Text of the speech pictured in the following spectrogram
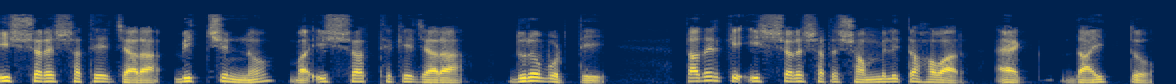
ঈশ্বরের সাথে যারা বিচ্ছিন্ন বা ঈশ্বর থেকে যারা দূরবর্তী, তাদেরকে ঈশ্বরের সাথে সম্মিলিত হওয়ার এক দায়িত্ব,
